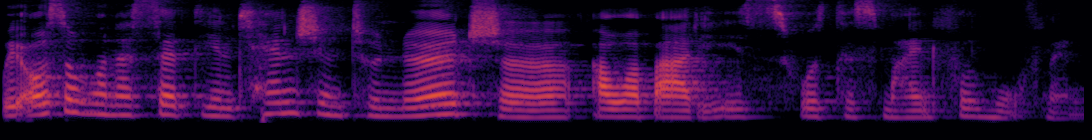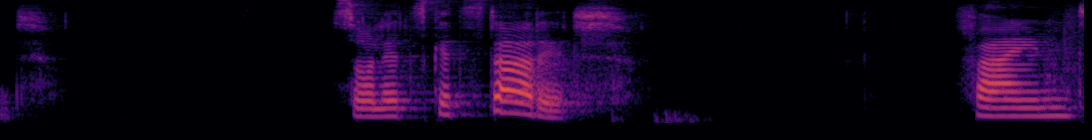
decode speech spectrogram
We also want to set the intention to nurture our bodies with this mindful movement. So let's get started. Find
